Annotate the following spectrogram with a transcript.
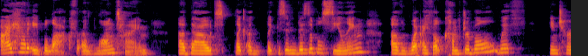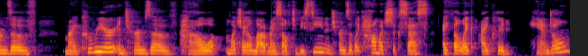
I had a block for a long time about like a like this invisible ceiling of what I felt comfortable with in terms of my career, in terms of how much I allowed myself to be seen, in terms of like how much success I felt like I could handle.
